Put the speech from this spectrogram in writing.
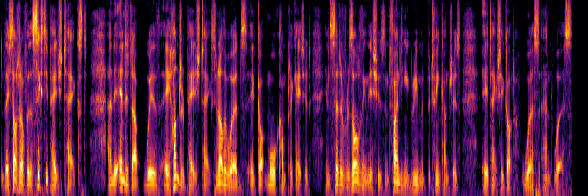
They started off with a 60 page text and they ended up with a 100 page text. In other words, it got more complicated. Instead of resolving the issues and finding agreement between countries, it actually got worse and worse.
